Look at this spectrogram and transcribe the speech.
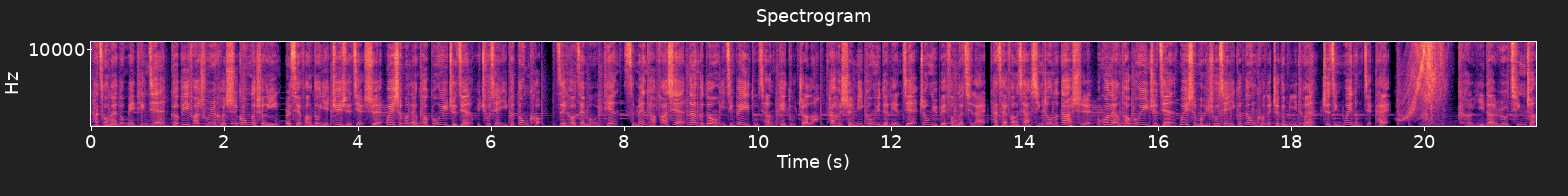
他从来都没听见隔壁发出任何施工的声音，而且房东也拒绝解释为什么两套公寓之间会出现一个洞口。最后在某一天，Samantha 发现那个洞已经被一堵墙给堵着了，他和神秘公寓的连接终于被封了起来，他才放下心中的大石。不过，两套公寓之间为什么会出现一个洞口的这个谜团，至今未能解开。可疑的入侵者。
